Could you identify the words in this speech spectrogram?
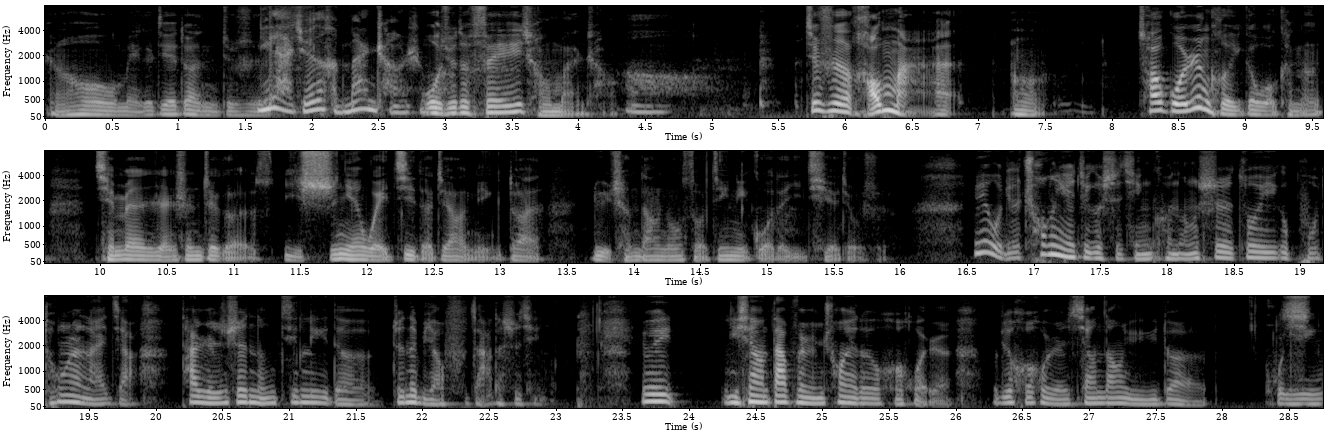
然后每个阶段就是你俩觉得很漫长是吗？我觉得非常漫长哦，就是好满，嗯，超过任何一个我可能前面人生这个以十年为计的这样的一段旅程当中所经历过的一切，就是。因为我觉得创业这个事情，可能是作为一个普通人来讲，他人生能经历的真的比较复杂的事情。因为你像大部分人创业都有合伙人，我觉得合伙人相当于一段婚姻，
